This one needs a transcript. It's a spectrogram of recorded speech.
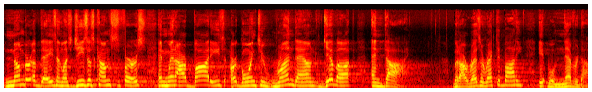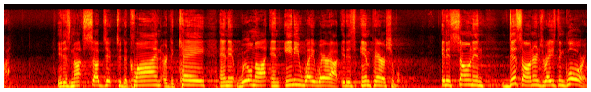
number of days, unless Jesus comes first, and when our bodies are going to run down, give up, and die. But our resurrected body, it will never die. It is not subject to decline or decay, and it will not in any way wear out. It is imperishable. It is sown in dishonor, is raised in glory.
